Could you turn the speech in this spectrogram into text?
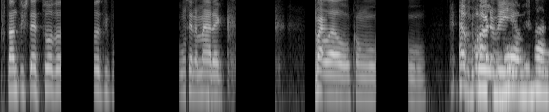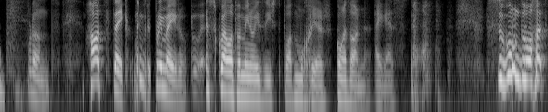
Portanto, isto é toda, toda tipo um cinematic paralelo com o, o- a Barbie. Pronto. Hot take. Primeiro, a sequela para mim não existe, pode morrer com a dona, I guess. Segundo hot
